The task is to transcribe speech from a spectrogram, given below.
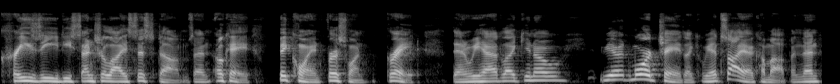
crazy decentralized systems. And okay, Bitcoin, first one, great. Then we had like, you know, we had more chains, like we had Sia come up. And then,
